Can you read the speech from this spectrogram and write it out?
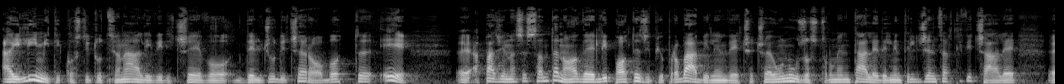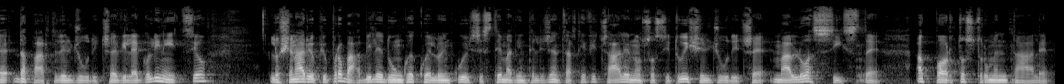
ai limiti costituzionali, vi dicevo, del giudice robot e eh, a pagina 69 l'ipotesi più probabile invece, cioè un uso strumentale dell'intelligenza artificiale eh, da parte del giudice. Vi leggo l'inizio. Lo scenario più probabile è dunque quello in cui il sistema di intelligenza artificiale non sostituisce il giudice, ma lo assiste, apporto strumentale,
